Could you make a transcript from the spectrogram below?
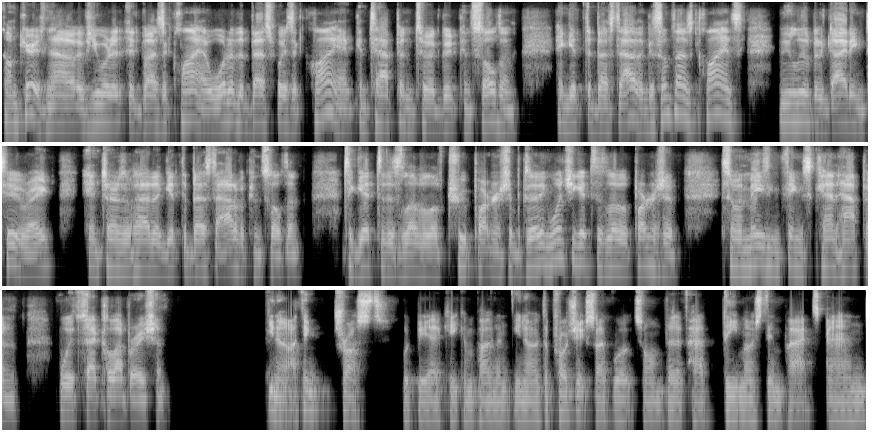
So I'm curious now, if you were to advise a client, what are the best ways a client can tap into a good consultant and get the best out of it? Because sometimes clients need a little bit of guiding too, right? In terms of how to get the best out of a consultant to get to this level of true partnership. Because I think once you get to this level of partnership, some amazing things can happen with that collaboration. You know, I think trust would be a key component. You know, the projects I've worked on that have had the most impact and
